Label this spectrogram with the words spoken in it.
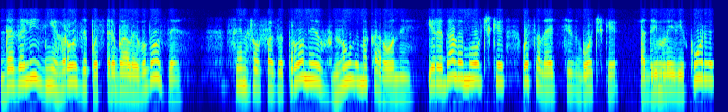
Де залізні грози пострибали в лози, сингрофазотрони гнули макарони і ридали мовчки оселедці з бочки, а дрімливі кури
